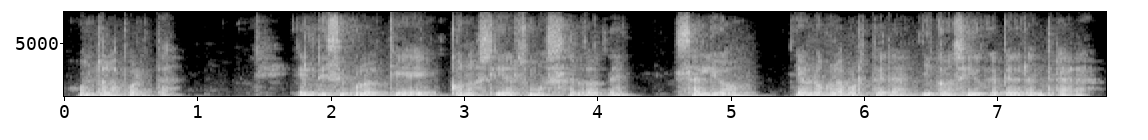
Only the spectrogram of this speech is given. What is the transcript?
junto a la puerta. El discípulo al que conocía al sumo sacerdote salió y habló con la portera y consiguió que Pedro entrara.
